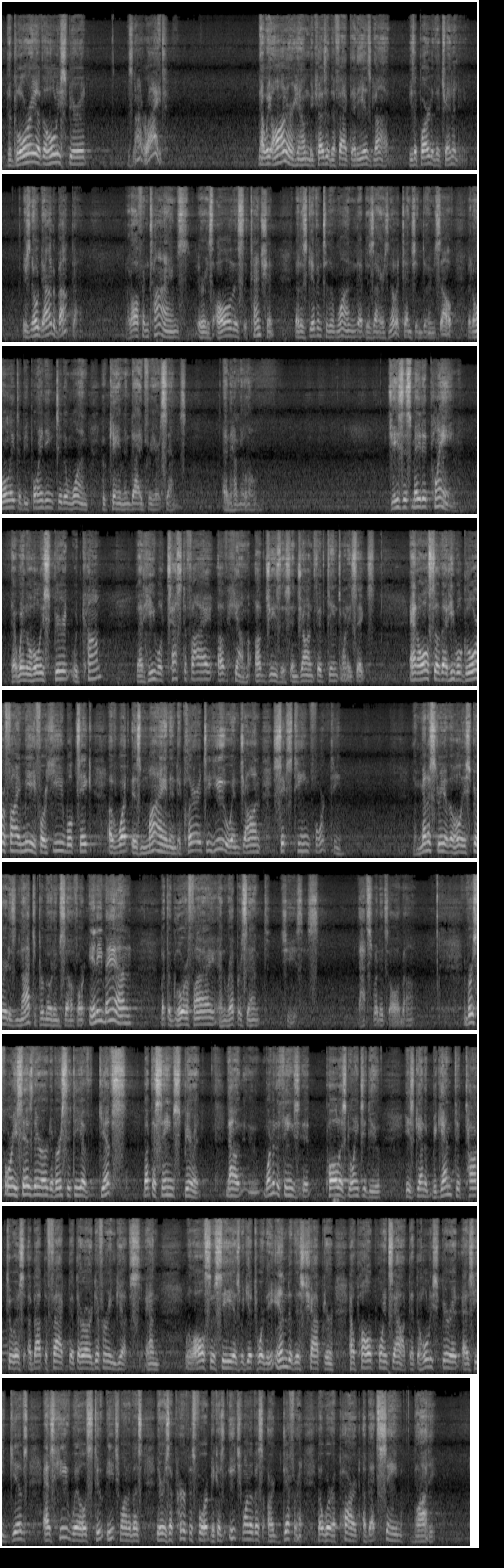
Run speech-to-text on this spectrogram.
the glory of the Holy Spirit is not right. Now we honor him because of the fact that he is God. He's a part of the Trinity. There's no doubt about that. But oftentimes there is all this attention that is given to the one that desires no attention to himself, but only to be pointing to the one who came and died for your sins, and him alone. Jesus made it plain that when the Holy Spirit would come, that he will testify of him, of Jesus, in John 15, 26. And also that he will glorify me, for he will take of what is mine and declare it to you in John 16, 14. The ministry of the Holy Spirit is not to promote himself or any man, but to glorify and represent Jesus. That's what it's all about. In verse 4, he says there are diversity of gifts, but the same Spirit. Now, one of the things that Paul is going to do, he's going to begin to talk to us about the fact that there are differing gifts. And We'll also see as we get toward the end of this chapter how Paul points out that the Holy Spirit, as he gives, as he wills to each one of us, there is a purpose for it because each one of us are different, but we're a part of that same body.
